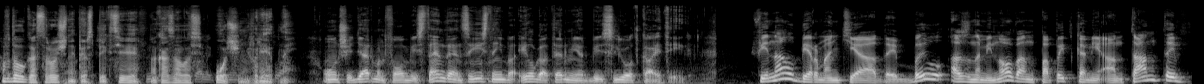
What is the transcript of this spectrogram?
в долгосрочной перспективе оказалась очень вредной. Un šī ģermanfobijas tendence īstenībā ilgā termiņā ir ļoti kaitīga. Финал Бермонтиады был ознаменован попытками Антанты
